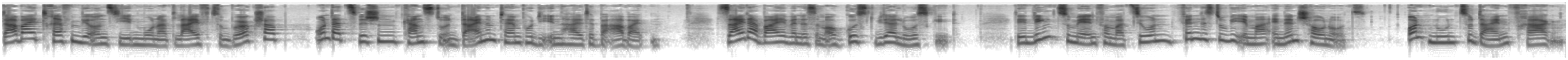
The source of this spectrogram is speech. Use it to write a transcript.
Dabei treffen wir uns jeden Monat live zum Workshop und dazwischen kannst du in deinem Tempo die Inhalte bearbeiten. Sei dabei, wenn es im August wieder losgeht. Den Link zu mehr Informationen findest du wie immer in den Show Notes. Und nun zu deinen Fragen.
